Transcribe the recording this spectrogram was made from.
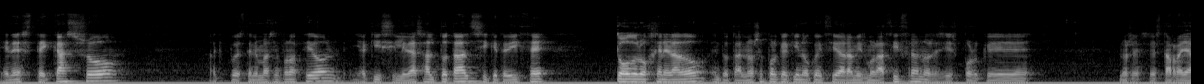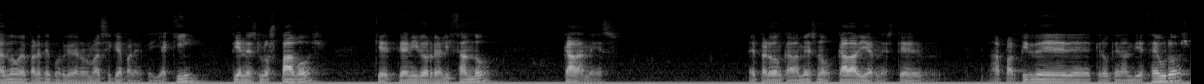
En este caso, aquí puedes tener más información y aquí si le das al total sí que te dice todo lo generado en total. No sé por qué aquí no coincide ahora mismo la cifra, no sé si es porque... No sé, se está rayando me parece, porque de normal sí que aparece. Y aquí tienes los pagos que te han ido realizando cada mes. Eh, perdón, cada mes no, cada viernes. Que a partir de, creo que eran 10 euros,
